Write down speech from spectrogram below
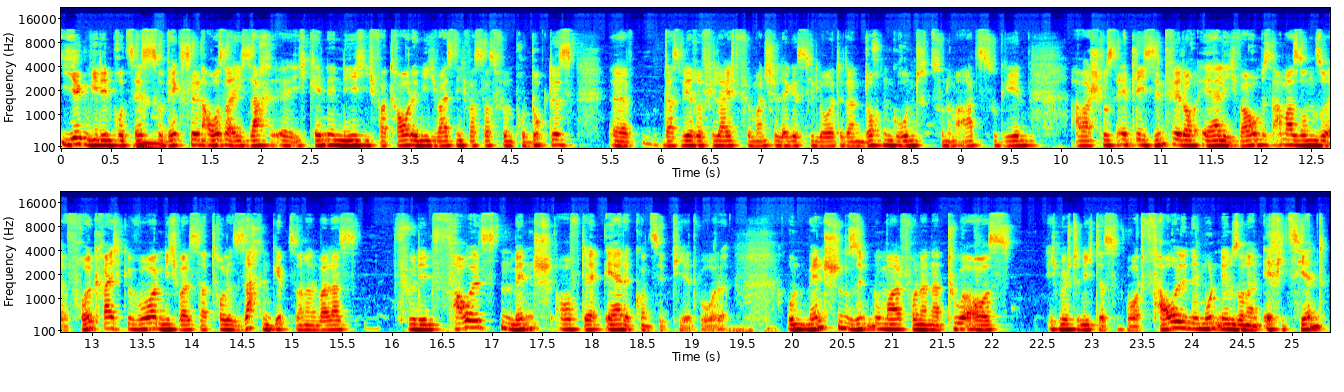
irgendwie den Prozess mhm. zu wechseln, außer ich sage, äh, ich kenne den nicht, ich vertraue dem nicht, ich weiß nicht, was das für ein Produkt ist. Äh, das wäre vielleicht für manche Legacy-Leute dann doch ein Grund, zu einem Arzt zu gehen. Aber schlussendlich sind wir doch ehrlich, warum ist Amazon so erfolgreich geworden? Nicht, weil es da tolle Sachen gibt, sondern weil das für den faulsten Mensch auf der Erde konzipiert wurde. Und Menschen sind nun mal von der Natur aus ich möchte nicht das Wort faul in den Mund nehmen, sondern effizient.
